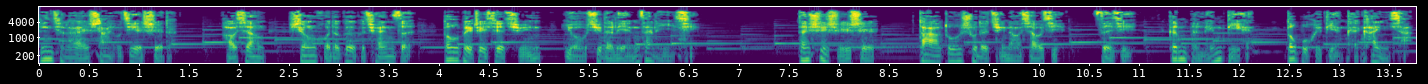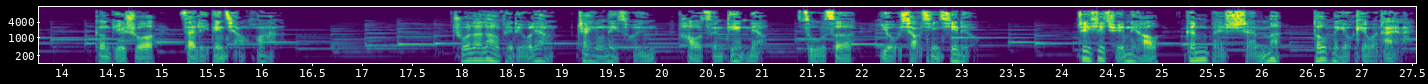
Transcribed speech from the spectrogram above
听起来煞有介事的，好像生活的各个圈子都被这些群有序的连在了一起。但事实是，大多数的群聊消息，自己根本连点都不会点开看一下，更别说在里边讲话了。除了浪费流量、占用内存、耗损电量、阻塞有效信息流，这些群聊根本什么都没有给我带来。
